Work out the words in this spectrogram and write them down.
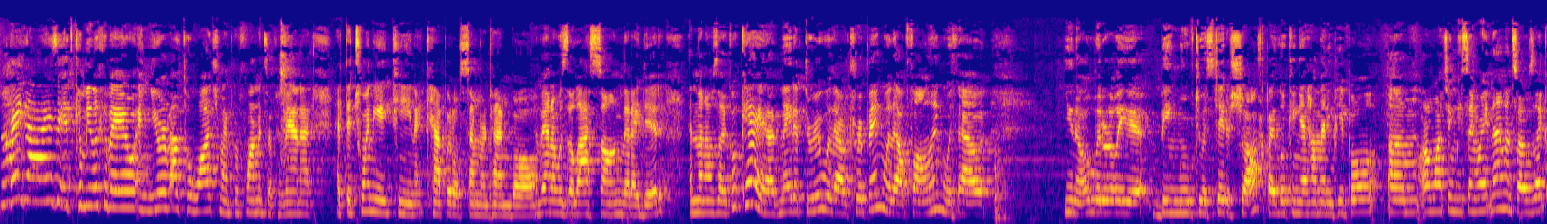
Hey guys, it's Camila Cabello, and you're about to watch my performance of Havana at the 2018 Capital Summertime Ball. Havana was the last song that I did, and then I was like, okay, I've made it through without tripping, without falling, without, you know, literally being moved to a state of shock by looking at how many people um, are watching me sing right now. And so I was like,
